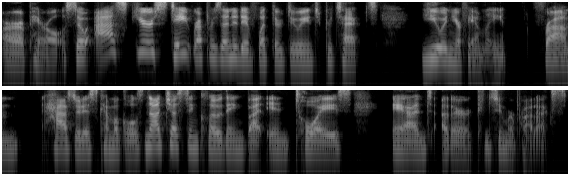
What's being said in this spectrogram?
our apparel. So ask your state representative what they're doing to protect you and your family from hazardous chemicals, not just in clothing, but in toys and other consumer products.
